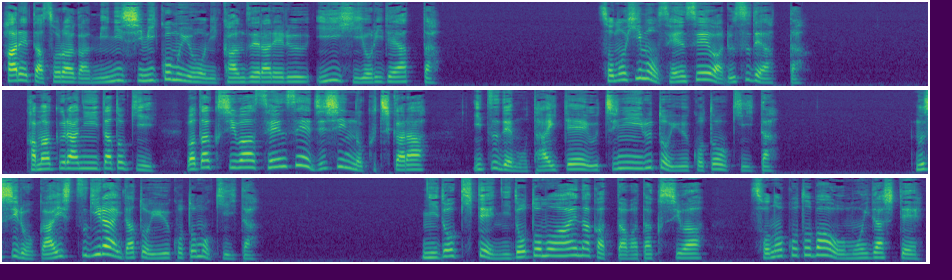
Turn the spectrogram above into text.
晴れた空が身に染み込むように感じられるいい日和であった。その日も先生は留守であった。鎌倉にいたとき、私は先生自身の口から、いつでも大抵うちにいるということを聞いた。むしろ外出嫌いだということも聞いた。二度来て二度とも会えなかった私は、その言葉を思い出して、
